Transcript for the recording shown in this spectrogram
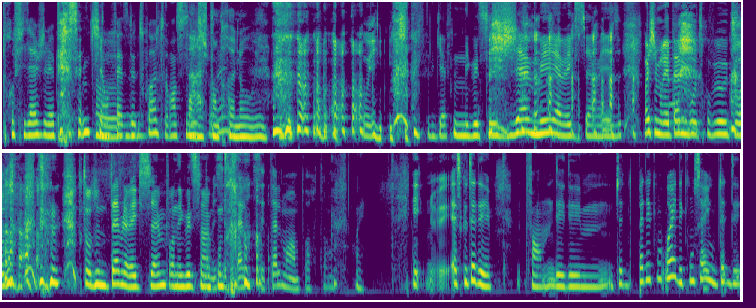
profilage de la personne qui est en face de toi, te renseigner Ça reste entre nous, oui. oui. Faites gaffe, ne négociez jamais avec Siam. Moi, j'aimerais pas me retrouver autour d'une table avec Siam pour négocier un contrat. C'est tellement important. Oui. Euh, est-ce que tu as des, enfin, des, des peut-être pas des, ouais, des conseils ou peut-être des,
